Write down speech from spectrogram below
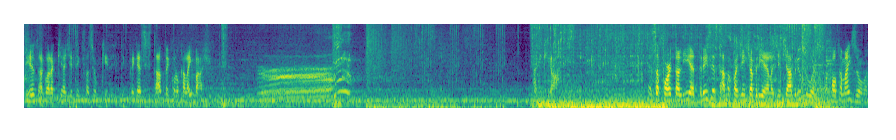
Beleza, agora aqui a gente tem que fazer o quê? Tem que pegar essa estátua e colocar lá embaixo. Essa porta ali é três etapas pra gente abrir ela. A gente já abriu duas, só falta mais uma.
